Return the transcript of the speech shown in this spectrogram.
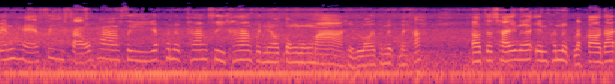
เป็นแหสี่เสาพาสี่เย็บผนึกข้างสี่ข้างเป็นแนวตรงลงมา เห็นรอยผนึกไหมคะ เราจะใช้เนื้อเอ็นผนึกแล้วก็ได้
